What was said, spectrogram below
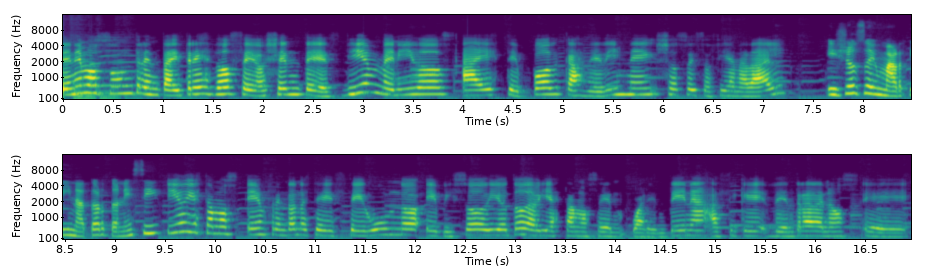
Tenemos un 3312 oyentes. Bienvenidos a este podcast de Disney. Yo soy Sofía Nadal. Y yo soy Martina Tortonesi. Y hoy estamos enfrentando este segundo episodio. Todavía estamos en cuarentena, así que de entrada nos eh,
